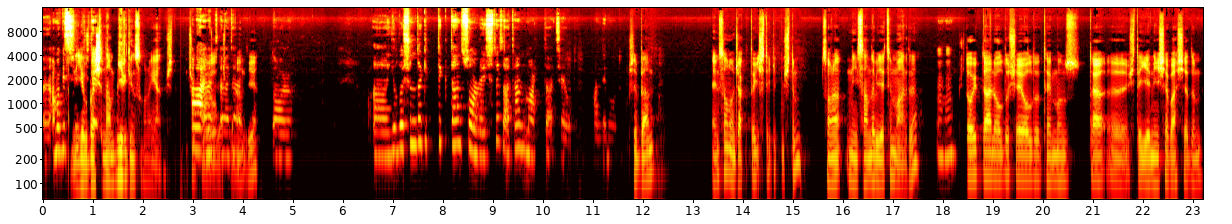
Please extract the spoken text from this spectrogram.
Ee, ama biz hani yılbaşından işte... bir gün sonra gelmiştim. Çok Aa, evet, evet, evet. diye. Doğru. Yılbaşında gittikten sonra işte zaten Mart'ta şey oldu. Pandemi oldu. İşte ben en son Ocak'ta işte gitmiştim. Sonra Nisan'da biletim vardı. Hı hı. İşte o iptal oldu, şey oldu. Temmuz'da işte yeni işe başladım.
